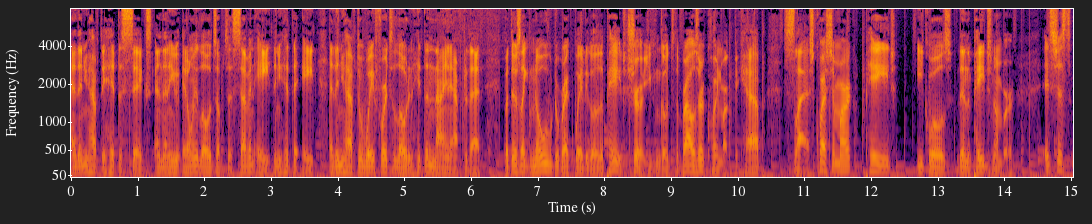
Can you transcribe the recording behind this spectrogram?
and then you have to hit the six, and then you, it only loads up to seven, eight. Then you hit the eight, and then you have to wait for it to load and hit the nine after that. But there's like no direct way to go to the page. Sure, you can go to the browser, CoinMarketCap slash question mark page equals then the page number. It's just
